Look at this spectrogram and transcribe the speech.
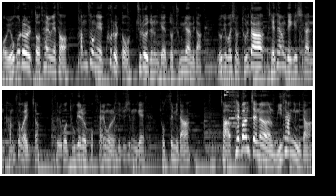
어, 요거를 또 사용해서 함성의 쿨을 또 줄여주는 게 또 중요합니다. 여기 보시면 둘 다 재사용 대기 시간 감소가 있죠. 그래서 요거 두 개를 꼭 사용을 해주시는 게 좋습니다. 자, 세 번째는 위상입니다.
